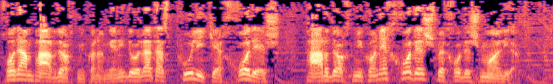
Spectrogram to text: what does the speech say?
خودم پرداخت می‌کنم. یعنی دولت از پولی که خودش پرداخت می‌کنه خودش به خودش مالیات میده.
